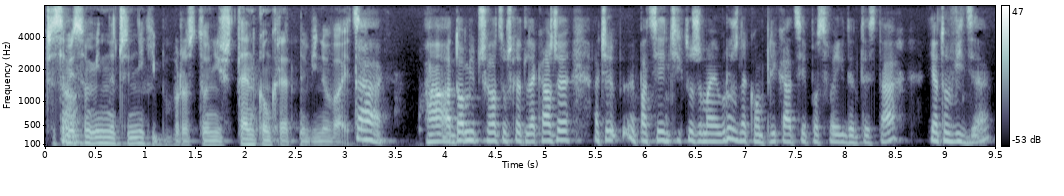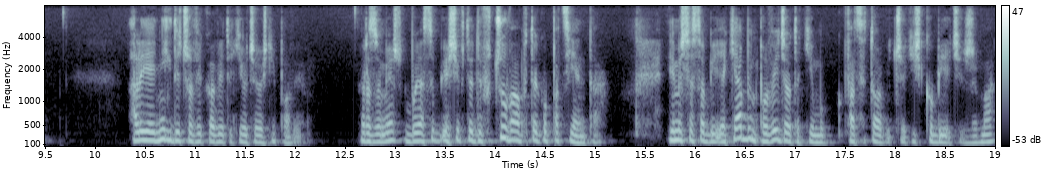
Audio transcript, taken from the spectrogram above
Czasami no. są inne czynniki po prostu niż ten konkretny winowajca. Tak. A, a do mnie przychodzą na przykład lekarze, znaczy pacjenci, którzy mają różne komplikacje po swoich dentystach. Ja to widzę, ale ja nigdy człowiekowi takiego czegoś nie powiem. Rozumiesz? Bo ja, sobie, ja się wtedy wczuwam w tego pacjenta. I myślę sobie, jak ja bym powiedział takiemu facetowi czy jakiejś kobiecie, że ma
